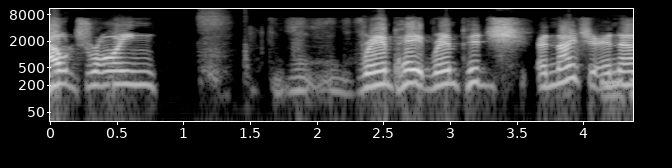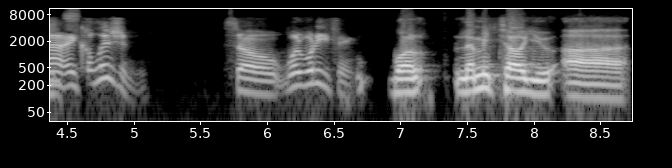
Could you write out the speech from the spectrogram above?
outdrawing Rampage, Rampage, and Nitro and, uh, and Collision. So, what what do you think? Well, let me tell you. Uh,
